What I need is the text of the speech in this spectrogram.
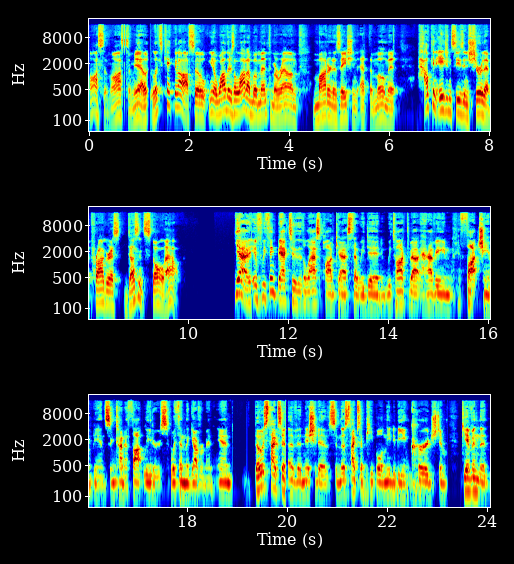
Awesome. Awesome. Yeah. Let's kick it off. So, you know, while there's a lot of momentum around modernization at the moment, how can agencies ensure that progress doesn't stall out? Yeah, if we think back to the last podcast that we did, we talked about having thought champions and kind of thought leaders within the government. And those types of, of, initiatives and those types of people need to be encouraged and given the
